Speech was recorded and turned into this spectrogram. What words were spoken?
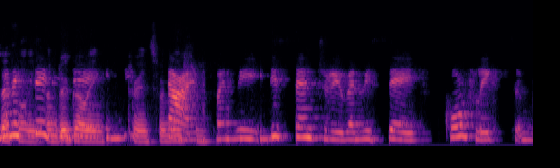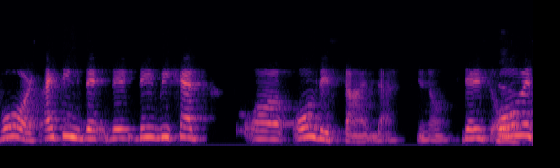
definitely undergoing today, transformation. Time, when we in this century, when we say conflicts, wars, I think that they, they, we had uh, all this time that you know there is yeah. always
